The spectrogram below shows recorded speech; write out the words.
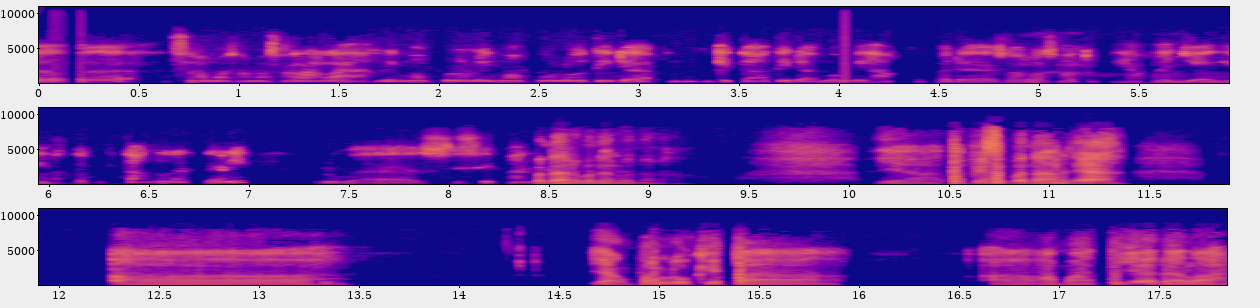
uh, sama-sama salah lah 50-50 tidak kita tidak memihak kepada salah satu pihak aja gitu tapi kita ngeliat dari dua sisi pandang. Benar benar benar. Ya, tapi sebenarnya uh, yang perlu kita uh, amati adalah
